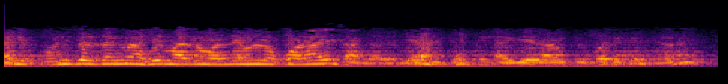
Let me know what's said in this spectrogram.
आणि कोणी जर सांगा हे माझं म्हणणं म्हणलं कोणालाही सांगा अगदी रामकृपा करेल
